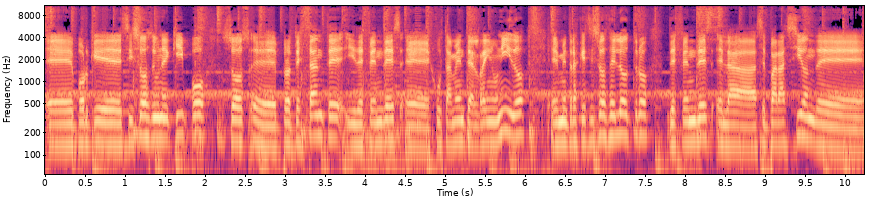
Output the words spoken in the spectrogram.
eh, porque si sos de un equipo, sos eh, protestante y defendés justamente al Reino Unido, mientras que si sos del otro, defendés la separación de,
